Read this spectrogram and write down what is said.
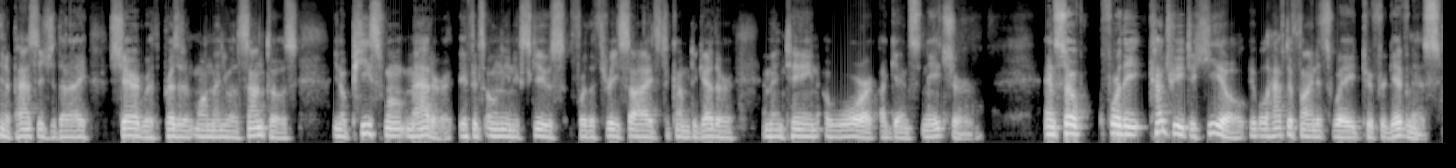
in a passage that I shared with President Juan Manuel Santos, you know, peace won't matter if it's only an excuse for the three sides to come together and maintain a war against nature. And so, for the country to heal, it will have to find its way to forgiveness.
